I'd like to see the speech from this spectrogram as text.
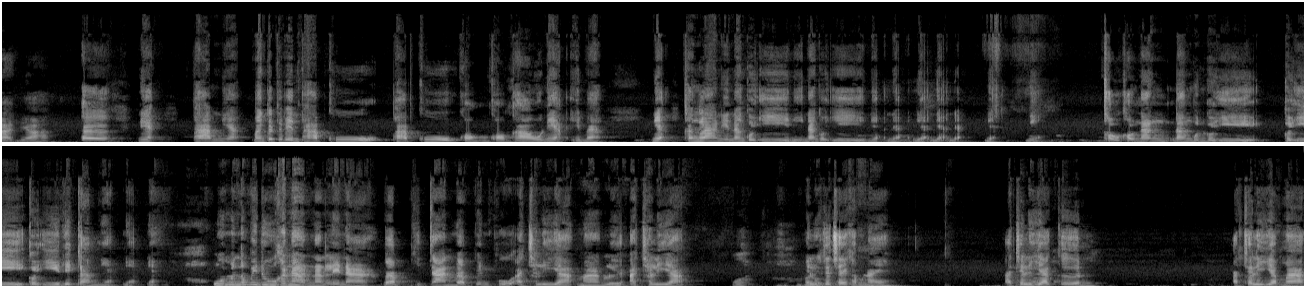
นาดเนี้ยค่ะ เออ เนี่ย ภาพเนี้ย มันก็จะเป็นภาพคู่ ภาพคู่ของของเขาเนี่ยเห็นไหมเนี่ย ข้างล่างนี่นั่งเก้าอี้นี่นั่งเก้าอี้เนี่ยเนี่ยเนี่ยเนี่ยเนี่ยเนี่ย เนี่ยเขาเขานั่งนั่งบนเก้าอี้เก้าอี้เก้าอี้ด้วยกันเนี่ยเนี่ยเนี่ยอุ้ยมันต้องไปดูขนาดนั้นเลยนะ แบบพี่จ้านแบบเป็นผู้อัจฉริยะมากเลย อัจฉริยะโอ้ไม่รู้จะใช้คำไหน อัจฉริยะเกิน อัจฉริยะมาก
